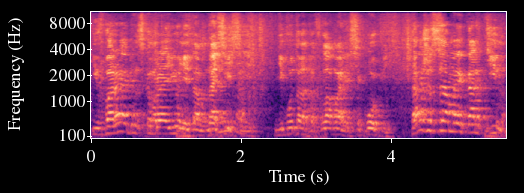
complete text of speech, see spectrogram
И в Барабинском районе там на сессии депутатов ломались копии. Та же самая картина.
